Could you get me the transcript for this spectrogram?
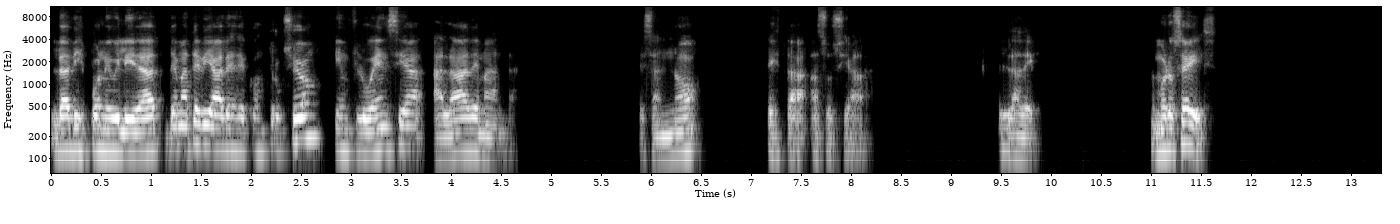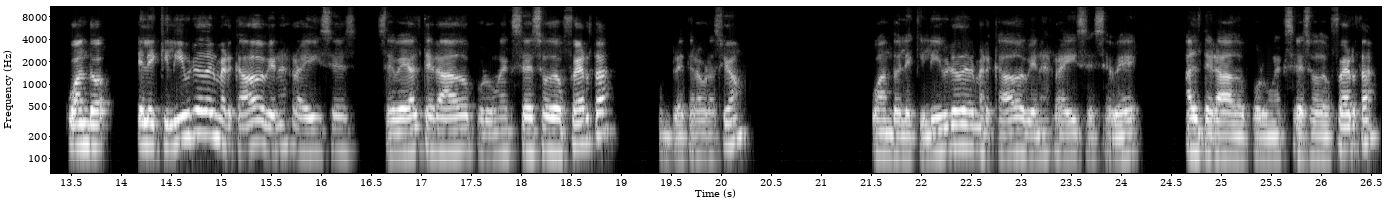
La disponibilidad de materiales de construcción influencia a la demanda. Esa no está asociada. La D. Número 6. Cuando el equilibrio del mercado de bienes raíces se ve alterado por un exceso de oferta, completa la oración. Cuando el equilibrio del mercado de bienes raíces se ve alterado por un exceso de oferta,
